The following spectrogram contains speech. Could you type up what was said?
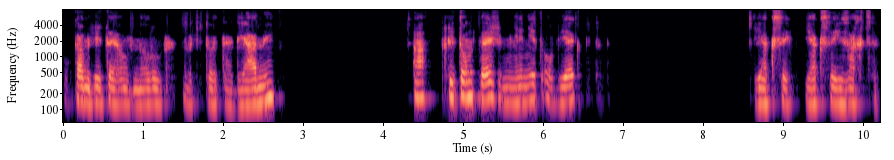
okamžitého vnoru do čtvrté diány a přitom tež měnit objekt, jak, si, jak se jí zachce.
